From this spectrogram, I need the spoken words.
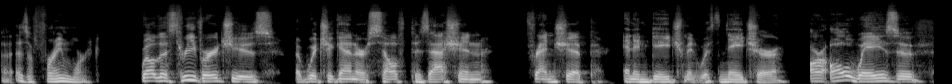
uh, as a framework? Well, the three virtues, which again are self-possession, friendship, and engagement with nature, are all ways of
